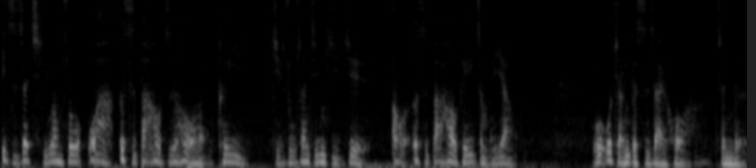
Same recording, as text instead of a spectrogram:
一直在期望说，哇，二十八号之后哦，可以解除三级警戒哦，二十八号可以怎么样？我我讲一个实在话。真的，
